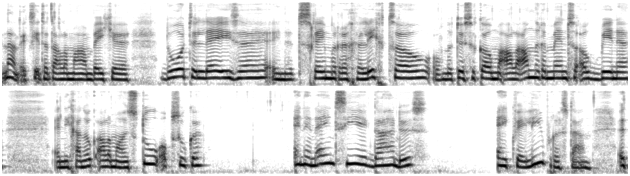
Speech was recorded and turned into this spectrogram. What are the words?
nou, ik zit het allemaal een beetje door te lezen in het schemerige licht zo. Ondertussen komen alle andere mensen ook binnen en die gaan ook allemaal een stoel opzoeken. En ineens zie ik daar dus Equilibre staan. Het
